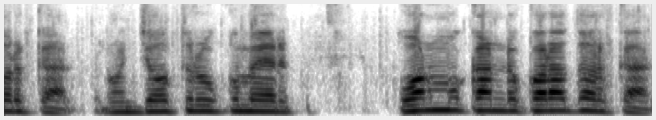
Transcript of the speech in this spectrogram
দরকার এবং যত রকমের কর্মকাণ্ড করা দরকার,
